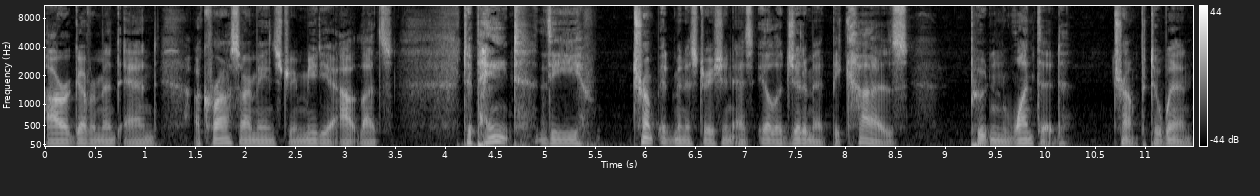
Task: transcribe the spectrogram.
our government and across our mainstream media outlets to paint the Trump administration as illegitimate because Putin wanted Trump to win.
